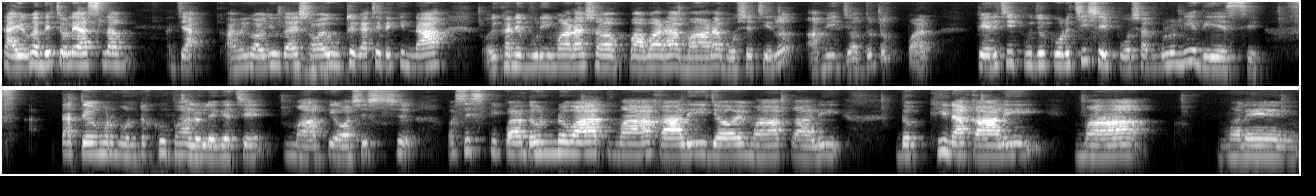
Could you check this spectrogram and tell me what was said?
তাই ওখান থেকে চলে আসলাম। যা আমি ভাবছি তাই সবাই উঠে গেছে, দেখি না ওইখানে বুড়িমারা সব বাবারা, মারা বসেছিল। আমি যতটুকু পার- পেরেছি পুজো করেছি, সেই প্রসাদগুলো নিয়ে দিয়ে এসেছি। তাতেও আমার মনটা খুব ভালো লেগেছে। মাকে অশেষ অশেষ কৃপা, ধন্যবাদ। মা কালী, জয় মা কালী, দক্ষিণা কালী, মা মানে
